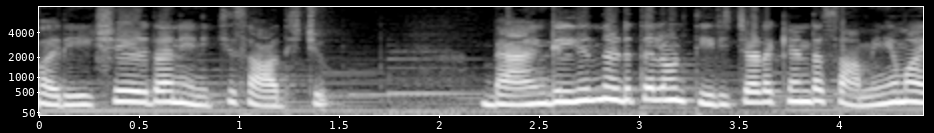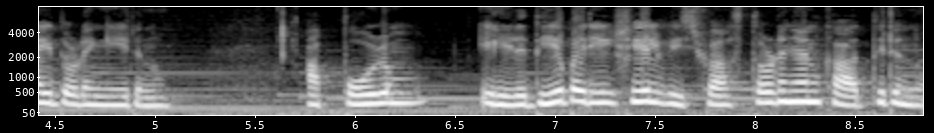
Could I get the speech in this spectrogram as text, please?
പരീക്ഷ എഴുതാൻ എനിക്ക് സാധിച്ചു. ബാങ്കിൽ നിന്നെടുത്ത ലോൺ തിരിച്ചടയ്ക്കേണ്ട സമയമായി തുടങ്ങിയിരുന്നു. അപ്പോഴും എഴുതിയ പരീക്ഷയിൽ വിശ്വാസത്തോടെ ഞാൻ കാത്തിരുന്നു.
